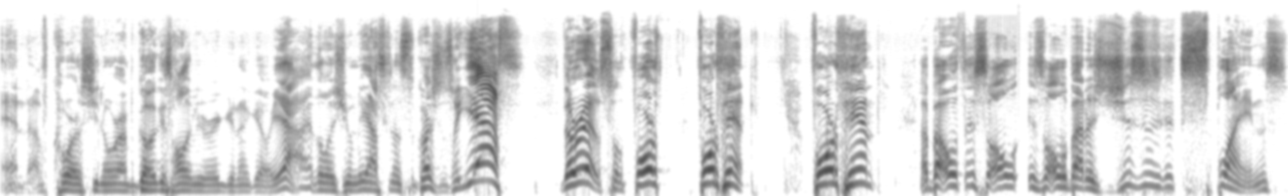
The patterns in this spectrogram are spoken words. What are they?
And of course, you know where I'm going because all of you are going to go, yeah, otherwise you wouldn't be asking us the question. So, yes, there is. So, fourth, fourth hint. Fourth hint about what this all is all about is Jesus explains,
